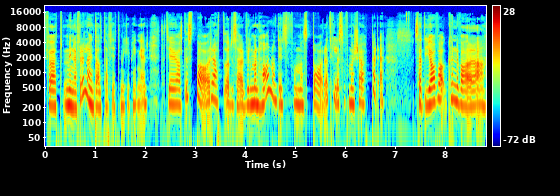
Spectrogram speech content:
för att mina föräldrar har inte alltid haft jättemycket pengar. Så att jag har ju alltid sparat. Och det så här, vill man ha någonting så får man spara till det, så får man köpa det. Så att jag var, kunde vara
